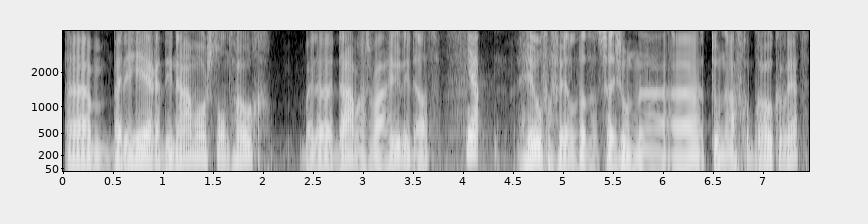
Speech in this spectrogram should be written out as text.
um, bij de heren Dynamo stond hoog. Bij de dames waren jullie dat. Ja. Heel vervelend dat het seizoen uh, toen afgebroken werd.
